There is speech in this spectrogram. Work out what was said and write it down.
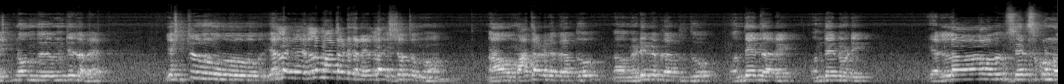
ಎಷ್ಟು ನೊಂದು ನೊಂದಿದ್ದಾರೆ ಎಷ್ಟು ಎಲ್ಲ ಎಲ್ಲ ಮಾತಾಡಿದ್ದಾರೆ, ಎಲ್ಲ ಇಷ್ಟೊತ್ತೂ ನಾವು ಮಾತಾಡಬೇಕಾದ್ದು, ನಾವು ನಡಿಬೇಕಾದದ್ದು ಒಂದೇ ದಾರಿ, ಒಂದೇ ನೋಡಿ. ಎಲ್ಲ ಸೇರಿಸ್ಕೊಂಡು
